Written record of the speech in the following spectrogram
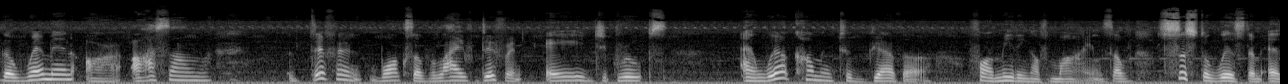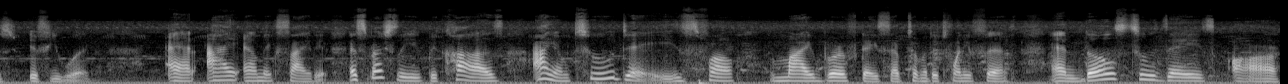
The women are awesome, different walks of life, different age groups, and we're coming together for a meeting of minds, of sister wisdom, as if you would. And I am excited, especially because I am two days from my birthday, September the 25th. And those two days are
